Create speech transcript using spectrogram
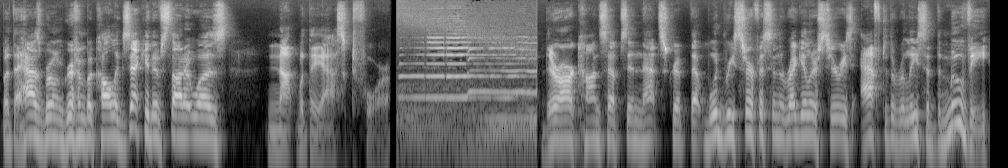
But the Hasbro and Griffin Bacall executives thought it was not what they asked for. There are concepts in that script that would resurface in the regular series after the release of the movie,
